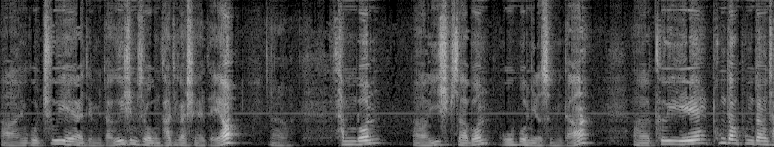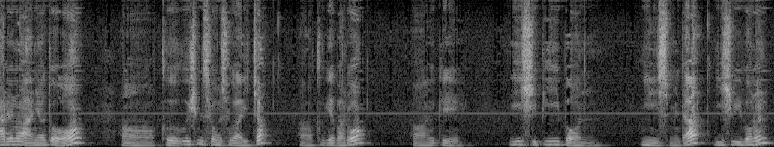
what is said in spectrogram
아, 요거 주의해야 됩니다. 의심스러운 가져가셔야 돼요. 어, 3번, 어, 24번, 5번이었습니다. 어, 그 이에 퐁당퐁당 자료는 아니어도 어, 그 의심스러운 수가 있죠. 어, 그게 바로 어, 여기 22번이 있습니다. 22번은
